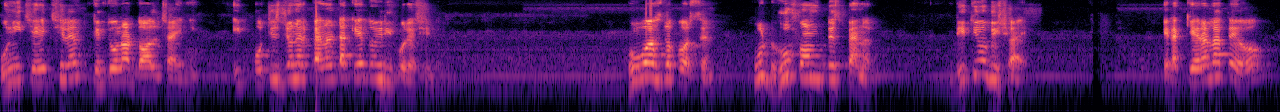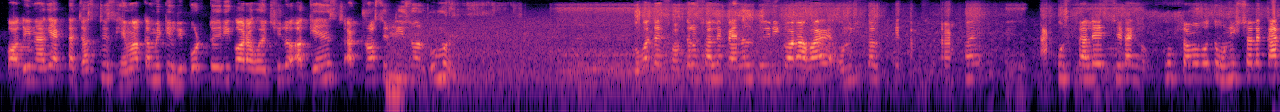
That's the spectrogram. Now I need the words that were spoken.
উনি চেয়েছিলেন, কিন্তু ওনার দল চাইনি এই পঁচিশ জনের প্যানেলটা কে তৈরি করেছিল? Who was the person who who form this panel দ্বিতীয় বিষয়, এটা কেরালাতেও কদিন আগে একটা জাস্টিস হেমা কমিটি রিপোর্ট তৈরি করা হয়েছিল অ্যাগেনস্ট অ্যাট্রসিটিজ অন হুমেন দু সালে প্যানেল তৈরি করা হয়, উনিশ সাল থেকে হয়। একুশ সালে সেটা খুব সম্ভবত উনিশ সালে কাজ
